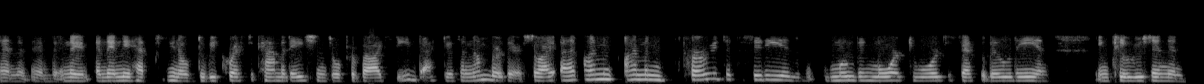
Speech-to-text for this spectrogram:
And, and and they and then they have you know to request accommodations or provide feedback. There's a number there, so I, I I'm I'm encouraged that the city is moving more towards accessibility and inclusion. And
